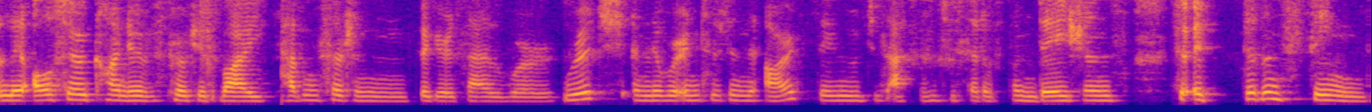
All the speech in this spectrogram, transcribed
they also kind of approach it by having certain figures that were rich and they were interested in the arts. They would just ask them to set up foundations. So it doesn't seem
